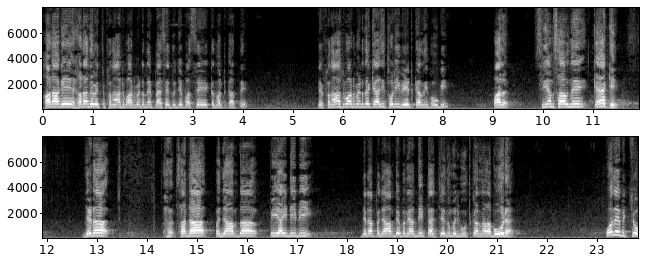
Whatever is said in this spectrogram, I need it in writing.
ਹੜ ਆ ਗਏ ਹੜਾਂ ਦੇ ਵਿੱਚ ਫਾਈਨਾਂਸ ਡਿਪਾਰਟਮੈਂਟ ਨੇ ਪੈਸੇ ਦੂਜੇ ਪਾਸੇ ਕਨਵਰਟ ਕਰਤੇ ਤੇ ਫਾਈਨਾਂਸ ਡਿਪਾਰਟਮੈਂਟ ਨੇ ਕਿਹਾ ਜੀ ਥੋੜੀ ਵੇਟ ਕਰਨੀ ਪਊਗੀ, ਪਰ ਸੀਐਮ ਸਾਹਿਬ ਨੇ ਕਹਿ ਕੇ ਜਿਹੜਾ ਸਾਡਾ ਪੰਜਾਬ ਦਾ ਪੀਆਈਡੀਬੀ ਜਿਹੜਾ ਪੰਜਾਬ ਦੇ ਬੁਨਿਆਦੀ ਢਾਂਚੇ ਨੂੰ ਮਜ਼ਬੂਤ ਕਰਨ ਵਾਲਾ ਬੋਰਡ ਹੈ, ਉਹਦੇ ਵਿੱਚੋਂ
